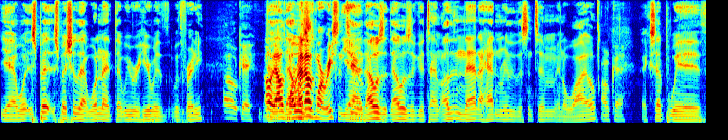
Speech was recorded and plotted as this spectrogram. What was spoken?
yeah, what espe- especially that one night that we were here with with Freddie. Oh, okay. Oh, That- that was that more and was- that was more recent Yeah, too. Yeah, that was that was a good time. Other than that, I hadn't really listened to him in a while. okay. except with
